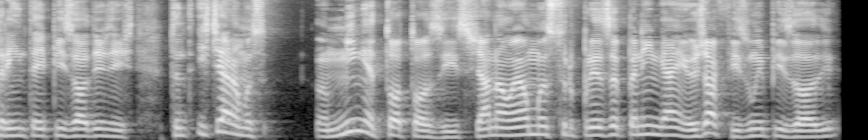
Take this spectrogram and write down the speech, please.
30 episódios disto. Portanto, isto já era uma. A minha totosice já não é uma surpresa para ninguém. Eu já fiz um episódio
